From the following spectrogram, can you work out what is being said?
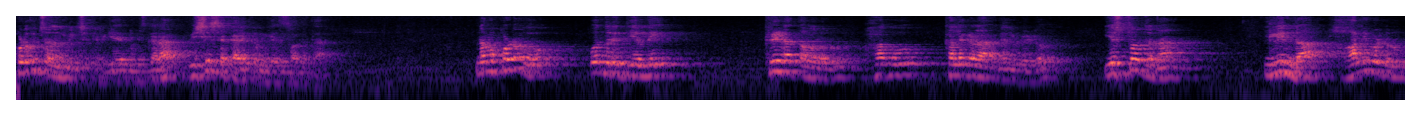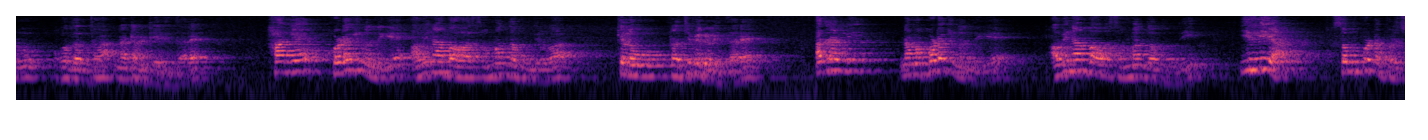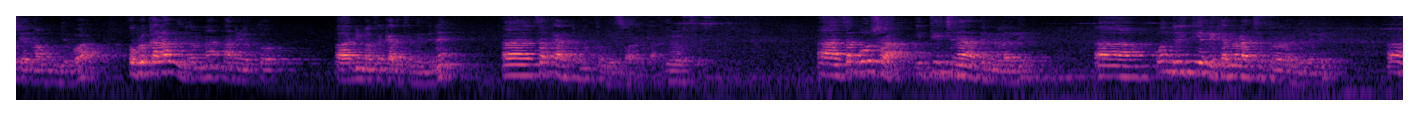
Kodagu channel ವೀಕ್ಷಕರಿಗೆ ನಮಸ್ಕಾರ. ವಿಶೇಷ ಕಾರ್ಯಕ್ರಮಕ್ಕೆ ಸ್ವಾಗತ. ನಮ್ಮ ಕೊಡಗು ಒಂದು ರೀತಿಯಲ್ಲಿ ಕ್ರೀಡಾ ತವರೂರು ಹಾಗೂ ಕಲೆಗಳ ನೆಲೆಬೇಡು ಎಷ್ಟೋ ಜನ ಇಲ್ಲಿಂದ ಹಾಲಿವುಡ್ವರೆಗೂ ಹೋದಂತಹ ನಟ ನಟಿಯರಿದ್ದಾರೆ ಹಾಗೆ ಕೊಡಗಿನೊಂದಿಗೆ ಅವಿನಾಭಾವ ಸಂಬಂಧ ಹೊಂದಿರುವ ಕೆಲವು ಪ್ರತಿಭೆಗಳಿದ್ದಾರೆ. ಅದರಲ್ಲಿ ನಮ್ಮ ಕೊಡಗಿನೊಂದಿಗೆ ಅವಿನಾಭಾವ ಸಂಬಂಧ ಹೊಂದಿ ಇಲ್ಲಿಯ ಸಂಪೂರ್ಣ ಪರಿಚಯವನ್ನು ಹೊಂದಿರುವ ಒಬ್ಬರು ಕಲಾವಿದರನ್ನ ನಾನು ಇವತ್ತು ನಿಮ್ಮ ಹತ್ರ ಕರೆತಂದಿದ್ದೇನೆ. ಆ, ಸರ್ಕಾರಕ್ಕೆ ಕಾರ್ಯಕ್ರಮಕ್ಕೆ ತಮಗೆ ಸ್ವಾಗತ ಸರ್. ಬಹುಶಃ ಇತ್ತೀಚಿನ ದಿನಗಳಲ್ಲಿ ಒಂದು ರೀತಿಯಲ್ಲಿ ಕನ್ನಡ ಚಿತ್ರರಂಗದಲ್ಲಿ ಆ,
